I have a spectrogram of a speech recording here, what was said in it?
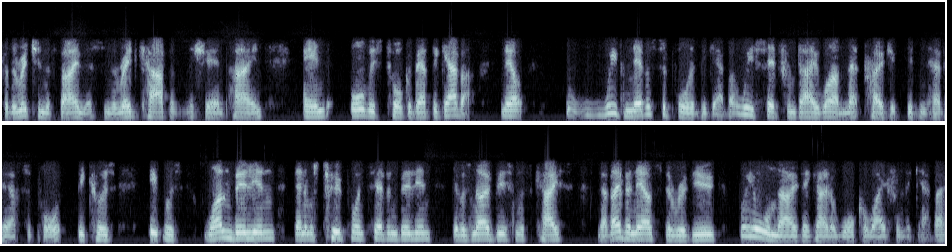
for the rich and the famous and the red carpet and the champagne and all this talk about the Gabba. Now, we've never supported the Gabba. We've said from day one that project didn't have our support because it was 1 billion, then it was 2.7 billion. There was no business case. Now they've announced the review. We all know they're going to walk away from the Gabba.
